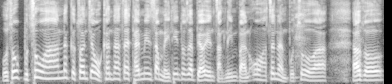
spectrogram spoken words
我说不错啊，那个专家我看他在台面上每天都在表演涨停板，哇，真的很不错啊。他说，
